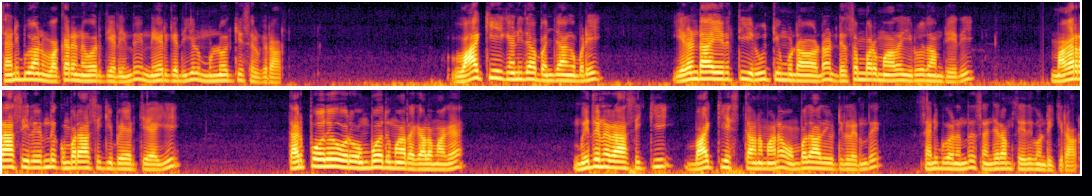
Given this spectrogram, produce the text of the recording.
சனிபகவான் வக்கர நிவர்த்தி அடைந்து நேர்கதியில் முன்னோக்கி செல்கிறார். வாக்கிய கணித பஞ்சாங்கப்படி இரண்டாயிரத்தி இருபத்தி மூன்றாம் வருடம் டிசம்பர் மாதம் இருபதாம் தேதி மகர ராசியிலிருந்து கும்பராசிக்கு பயிற்சியாகி தற்போது ஒரு ஒம்பது மாத காலமாக மிதுன ராசிக்கு பாக்கியஸ்தானமான ஒன்பதாவது வீட்டிலிருந்து சனி வந்து சஞ்சாரம் செய்து கொண்டிருக்கிறார்.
